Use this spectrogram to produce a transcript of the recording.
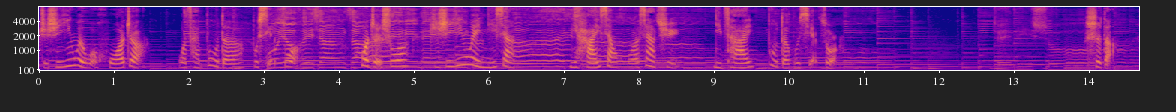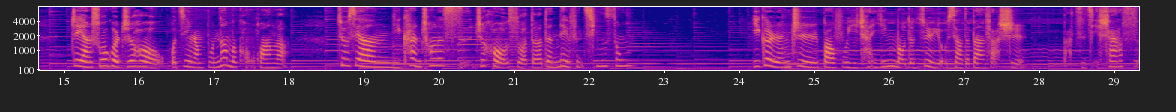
只是因为我活着，我才不得不写作；或者说，只是因为你想，你还想活下去，你才不得不写作。是的，这样说过之后，我竟然不那么恐慌了，就像你看穿了死之后所得的那份轻松。一个人质报复一场阴谋的最有效的办法是把自己杀死。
